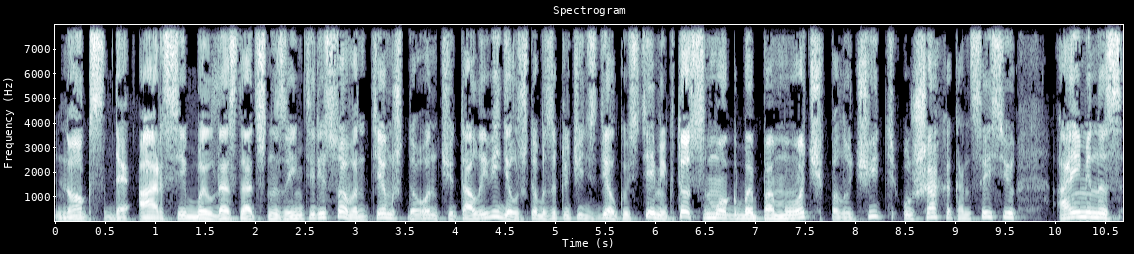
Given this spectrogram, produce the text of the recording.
Нокс де Арси был достаточно заинтересован тем, что он читал и видел, чтобы заключить сделку с теми, кто смог бы помочь получить у Шаха концессию, а именно с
